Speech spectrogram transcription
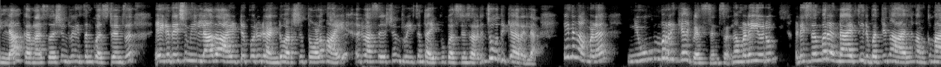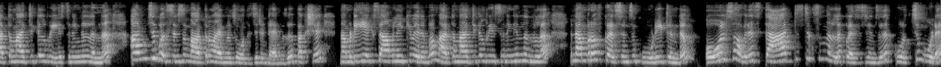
ഇല്ല. കാരണം അസേർഷൻ റീസൺ ക്വസ്റ്റ്യൻസ് ഏകദേശം ഇല്ലാതായിട്ട് ഇപ്പൊ ഒരു രണ്ട് വർഷത്തോളമായി ഒരു അസേർഷൻ റീസൺ ടൈപ്പ് ക്വസ്റ്റ്യൻസ് അവർ ചോദിക്കാറില്ല. ഇനി നമ്മുടെ ന്യൂമറിക്കൽ ക്വസ്റ്റ്യൻസ് നമ്മുടെ ഈ ഒരു ഡിസംബർ രണ്ടായിരത്തി ഇരുപത്തിനാലിന് നമുക്ക് മാത്തമാറ്റിക്കൽ റീസണിങ്ങിൽ നിന്ന് അഞ്ച് ക്വസ്റ്റ്യൻസ് മാത്രമായിരുന്നു ചോദിച്ചിട്ടുണ്ടായിരുന്നത്. പക്ഷേ നമ്മുടെ ഈ എക്സാമിലേക്ക് വരുമ്പോൾ മാത്തമാറ്റിക്കൽ റീസണിങ്ങിൽ നിന്നുള്ള നമ്പർ ഓഫ് ക്വസ്റ്റ്യൻസ് കൂടിയിട്ടുണ്ട്. ഓൾസോ അവർ സ്റ്റാറ്റിസ്റ്റിക്സ് എന്നുള്ള ക്വസ്റ്റ്യൻസിന് കുറച്ചും കൂടെ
